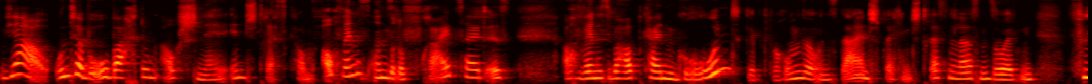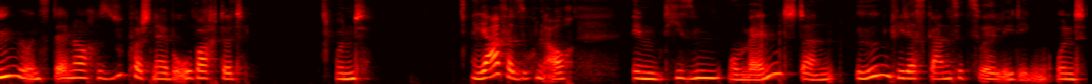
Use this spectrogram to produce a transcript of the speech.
ja unter Beobachtung auch schnell in Stress kommen. Auch wenn es unsere Freizeit ist, auch wenn es überhaupt keinen Grund gibt, warum wir uns da entsprechend stressen lassen sollten, fühlen wir uns dennoch super schnell beobachtet und ja, versuchen auch in diesem Moment dann irgendwie das Ganze zu erledigen. Und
